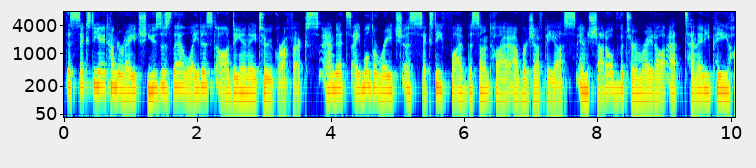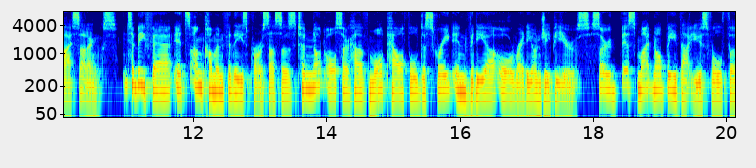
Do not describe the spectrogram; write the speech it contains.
The 6800H uses their latest RDNA 2 graphics, and it's able to reach a 65% higher average FPS in Shadow of the Tomb Raider at 1080p high settings. To be fair, it's uncommon for these processors to not also have more powerful discrete NVIDIA or Radeon GPUs, so this might not be that useful for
